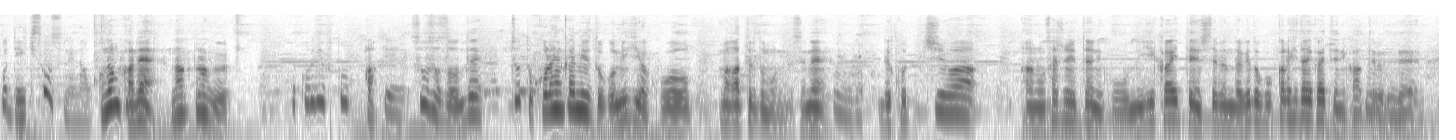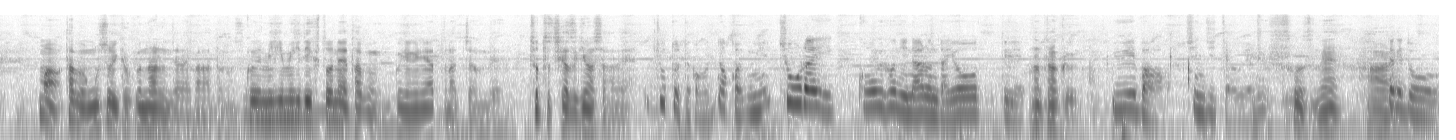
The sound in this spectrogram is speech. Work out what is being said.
これできそうですね。なんかねなんとなくでこれで太あって。そうそうそう。でちょっとこの辺から見るとこう幹がこう曲がってると思うんですよね。うん。でこっちはあの最初に言ったようにこう右回転してるんだけどここから左回転に変わってるんで、うんうんうん。まあ多分面白い曲になるんじゃないかなと思います。これ右右でいくとね多分グニャグニャってなっちゃうんでちょっと近づきましたかね。ちょっとっていうかなんかみ将来こういう風になるんだよって。なんとなく言えば信じちゃうやえつ。そうですね。はい。だけど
